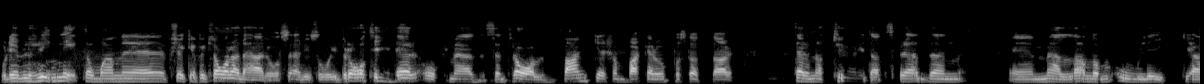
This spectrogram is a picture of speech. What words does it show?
och det är väl rimligt om man eh, försöker förklara det här då så är det ju så i bra tider och med centralbanker som backar upp och stöttar så är det naturligt att spreaden eh, mellan de olika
